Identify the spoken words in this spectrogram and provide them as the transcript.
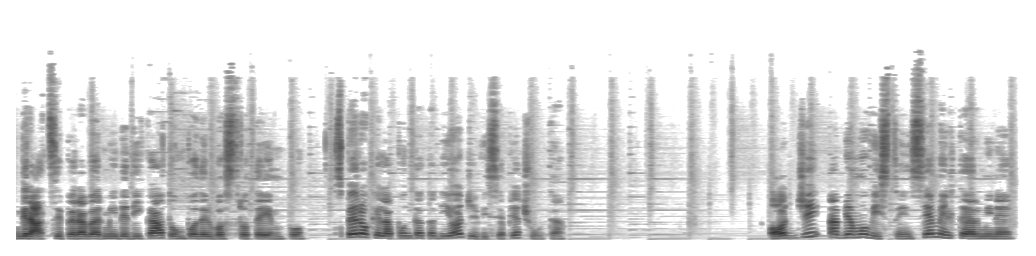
Grazie per avermi dedicato un po' del vostro tempo. Spero che la puntata di oggi vi sia piaciuta. Oggi abbiamo visto insieme il termine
